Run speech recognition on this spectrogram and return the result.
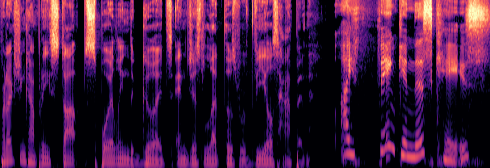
production companies stop spoiling the goods and just let those reveals happen? I think in this case,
